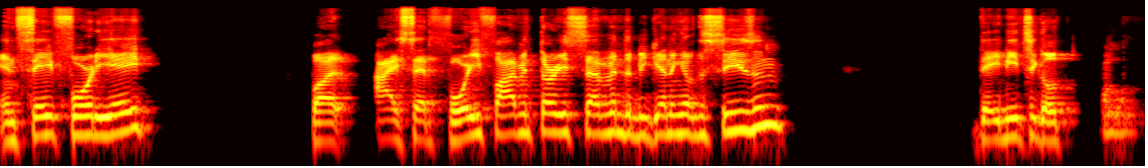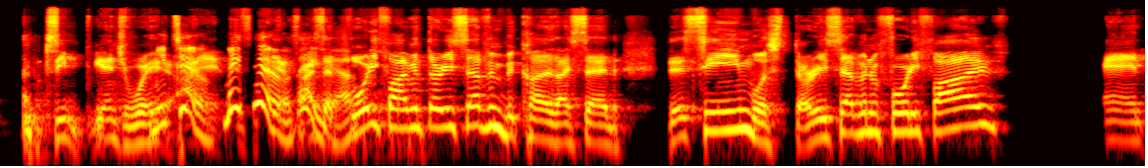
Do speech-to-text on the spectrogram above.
and say 48, but I said 45 and 37 the beginning of the season. They need to go. See, Andrew, we're Me here. too. I, Me too. Yes, I said 45 and 37 because I said this team was 37 and 45. And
